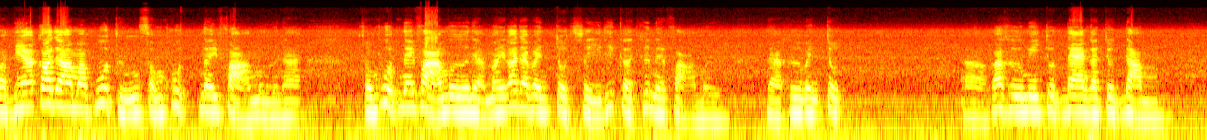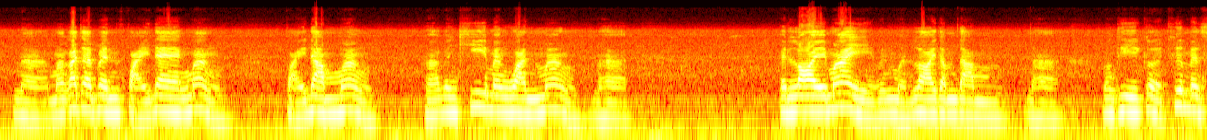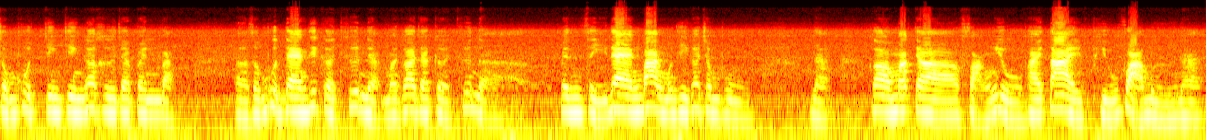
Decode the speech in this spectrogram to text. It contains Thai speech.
วันนี้ก็จะมาพูดถึงสมพุดในฝ่ามือนะฮะสมพุดในฝ่ามือเนี่ยมันก็จะเป็นจุดสีที่เกิดขึ้นในฝ่ามือนะคือเป็นจุดอ่าก็คือมีจุดแดงกับจุดดำนะมันก็จะเป็นไฝแดงมั่งไฝดำมั่งนะเป็นขี้แมงวันมั่งนะฮะเป็นรอยไหมเป็นเหมือนรอยดำๆนะฮะบางทีเกิดขึ้นเป็นสมผุดจริง ๆ ก็คือจะเป็นแบบสมผุดแดงที่เกิดขึ้นเนี่ยมันก็จะเกิดขึ้นอ่า เป็นสีแดงบ้างบางทีก็ชมพูนะก็มักจะฝังอยู่ภายใต้ผิวฝ่ามือนะฮะ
